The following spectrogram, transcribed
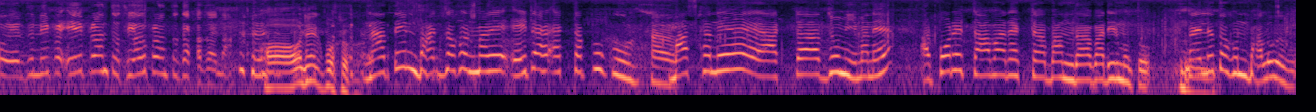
বড় এর জন্য এই- এই প্রান্ত থেকে ওই প্রান্ত দেখা যায় না। অনেক বড়। না তিন ভাগ যখন মানে এইটা একটা পুকুর হ্যাঁ। মাঝখানে একটা জমি মানে আর পরেরটা আবার একটা বান্দা বাড়ির মতো। তাইলে তখন ভালো হবে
